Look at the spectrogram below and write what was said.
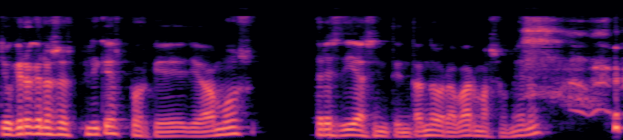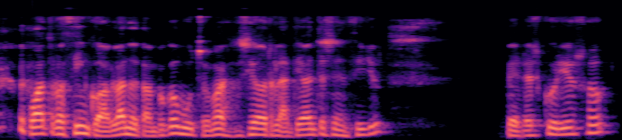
yo quiero que nos expliques porque llevamos tres días intentando grabar más o menos, cuatro o cinco hablando, tampoco mucho más, ha sido relativamente sencillo, pero es curioso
